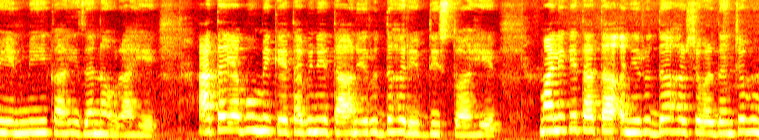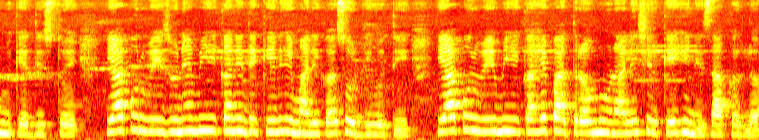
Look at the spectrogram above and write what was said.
बहीण मिहिका हिचा नवरा आहे. आता या भूमिकेत अभिनेता अनिरुद्ध हरीफ दिसतो आहे. मालिकेत आता अनिरुद्ध हर्षवर्धनच्या भूमिकेत दिसतोय. यापूर्वी जुन्या मिहिकाने देखील ही मालिका सोडली होती. यापूर्वी मिहिका हे पात्र मृणाली शिर्के हिने साकारलं.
